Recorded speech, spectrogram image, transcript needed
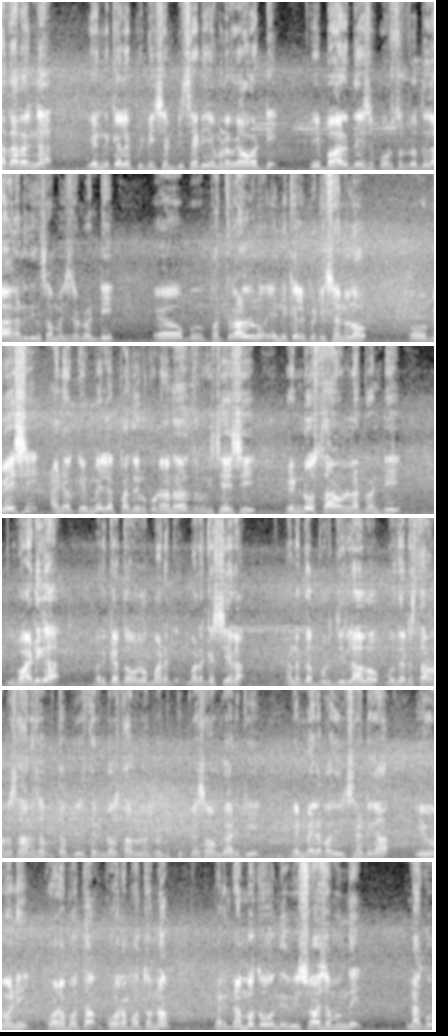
ఆధారంగా ఎన్నికల పిటిషన్ డిసైడ్ చేయమన్నారు కాబట్టి ఈ భారతదేశ పోర్సులు రద్దు కాగానే దీనికి సంబంధించినటువంటి పత్రాలను ఎన్నికల పిటిషన్లో వేసి ఆయన యొక్క ఎమ్మెల్యే పదవిని కూడా అనర్హతకు చేసి రెండో స్థానంలో ఉన్నటువంటి వాడిగా మరి గతంలో మడక మడకశీర అనంతపూర్ జిల్లాలో మొదటి స్థానంలో శాసనసభ తప్పిస్తే రెండో స్థానంలో ఉన్నటువంటి తిప్పేస్వామి గారికి ఎమ్మెల్యే పదవి ఇచ్చినట్టుగా ఇవ్వమని కోరబోతా కోరబోతున్నాం. మరి నమ్మకం ఉంది విశ్వాసం ఉంది. నాకు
